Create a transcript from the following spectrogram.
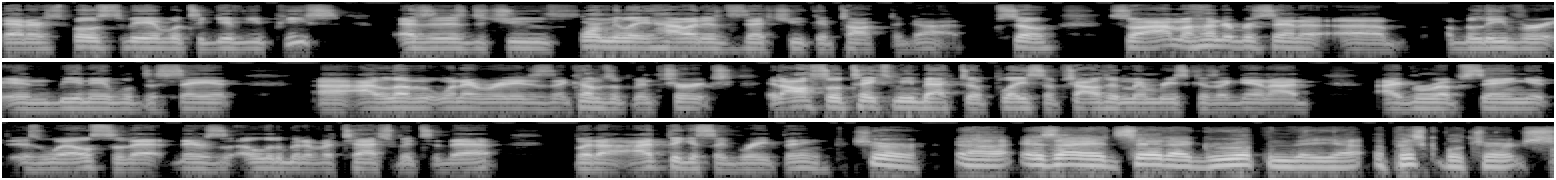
that are supposed to be able to give you peace as it is that you formulate how it is that you could talk to God. So, so I'm 100% a, a believer in being able to say it. Uh, I love it whenever it is that comes up in church. It also takes me back to a place of childhood memories because again, I I grew up saying it as well, so that there's a little bit of attachment to that. But uh, I think it's a great thing. Sure. Uh, as I had said, I grew up in the uh, Episcopal Church,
